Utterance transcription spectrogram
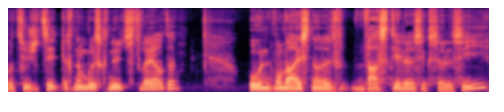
die zwischenzeitlich noch muss genützt werden und man weiß noch nicht, was die Lösung soll sein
